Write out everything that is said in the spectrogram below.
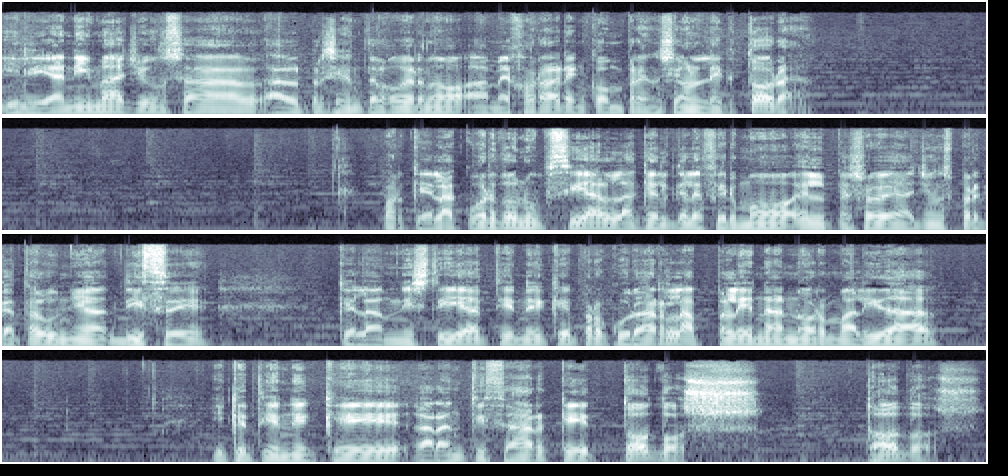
Y le anima a Junts al, al presidente del gobierno a mejorar en comprensión lectora. Porque el acuerdo nupcial, aquel que le firmó el PSOE a Junts per Catalunya, dice que la amnistía tiene que procurar la plena normalidad y que tiene que garantizar que todos, todos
